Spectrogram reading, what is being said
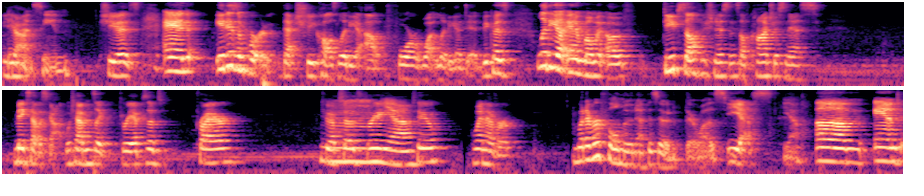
in Yeah. that scene. She is. And it is important that she calls Lydia out for what Lydia did because Lydia, in a moment of deep selfishness and self consciousness, makes out with Scott, which happens like three episodes prior. Two episodes, Mm, three, Yeah. two, whenever. Whatever full moon episode there was. Yes. Yeah. Um, and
